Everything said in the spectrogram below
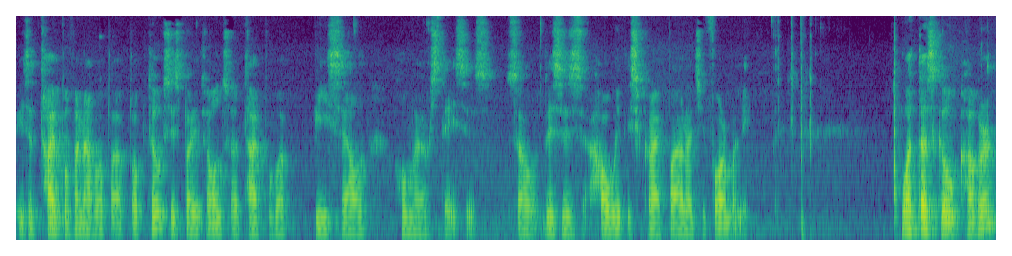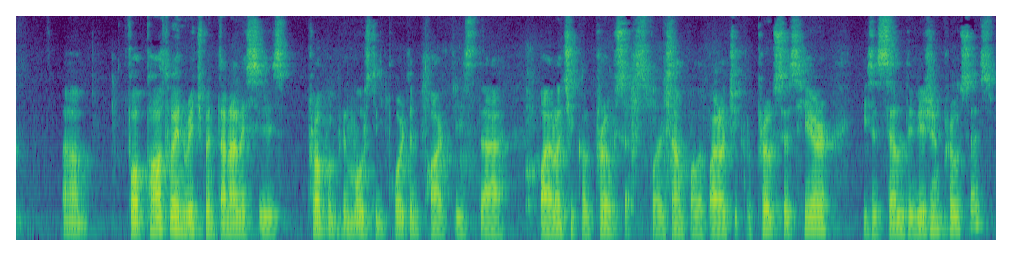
is a type of an apoptosis, but it's also a type of a B cell homeostasis. So this is how we describe biology formally. What does Go cover? Um, for pathway enrichment analysis, probably the most important part is the biological process. For example, the biological process here is a cell division process.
